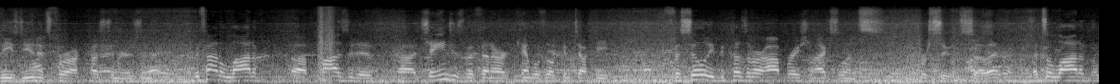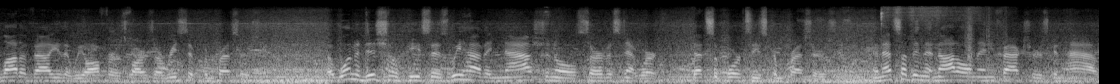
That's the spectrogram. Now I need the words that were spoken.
these units for our customers. And we've had a lot of uh, positive uh, changes within our Campbellsville, Kentucky facility because of our operational excellence pursuits. So that, that's a lot of a lot of value that we offer as far as our recip compressors. Uh, one additional piece is we have a national service network that supports these compressors, and that's something that not all manufacturers can have.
